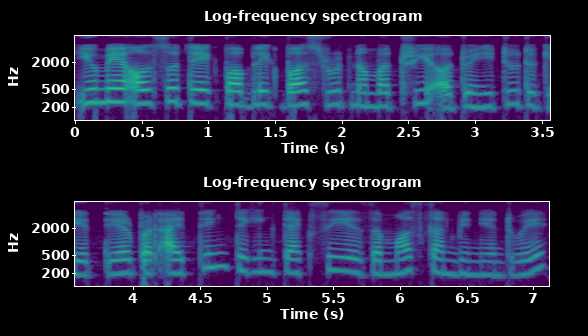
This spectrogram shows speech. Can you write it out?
You may also take public bus route number 3 or 22 to get there, but I think taking taxi is the most convenient way.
